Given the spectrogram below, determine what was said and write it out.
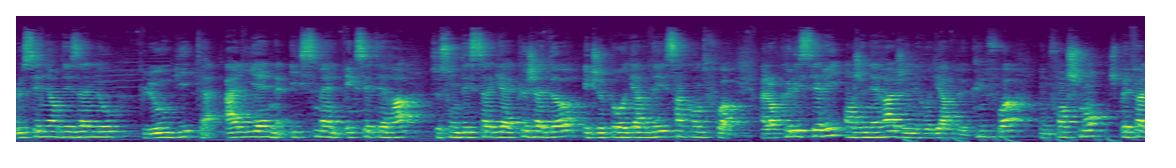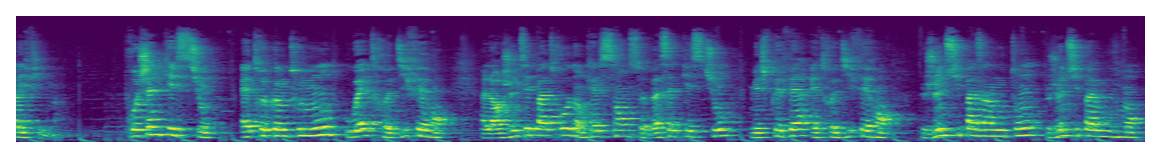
Le Seigneur des Anneaux, Le Hobbit, Alien, X-Men, etc. Ce sont des sagas que j'adore et que je peux regarder 50 fois. Alors que les séries, en général, je ne les regarde qu'une fois, donc franchement, je préfère les films. Prochaine question. Être comme tout le monde ou être différent? Alors je ne sais pas trop dans quel sens va cette question, mais je préfère être différent. Je ne suis pas un mouton, je ne suis pas le mouvement.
